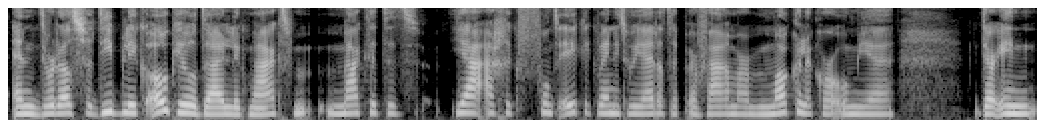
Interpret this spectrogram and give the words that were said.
En doordat ze die blik ook heel duidelijk maakt, maakt het het ja, eigenlijk vond ik, ik weet niet hoe jij dat hebt ervaren, maar makkelijker om je daarin,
